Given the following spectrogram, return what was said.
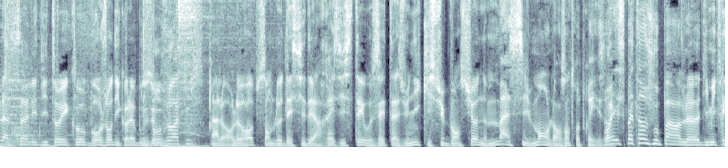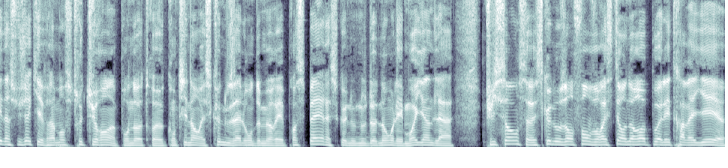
Place à l'édito éco. Bonjour Nicolas Bouzou. Bonjour à tous. Alors, l'Europe semble décider à résister aux États-Unis qui subventionnent massivement leurs entreprises. Oui, ce matin, je vous parle, Dimitri, d'un sujet qui est vraiment structurant hein, pour notre continent. Est-ce que nous allons demeurer prospères? Est-ce que nous nous donnons les moyens de la puissance? Est-ce que nos enfants vont rester en Europe ou aller travailler euh,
